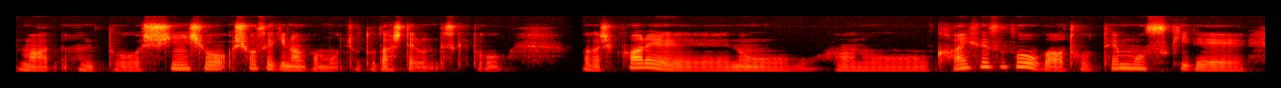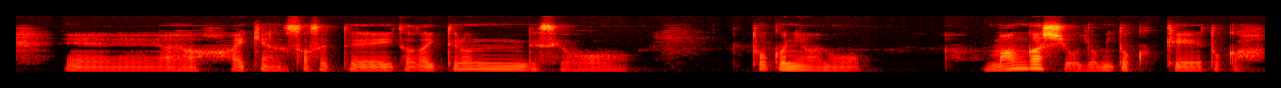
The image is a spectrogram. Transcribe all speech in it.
まあ、うんと、新書、書籍なんかもちょっと出してるんですけど、私、彼の、あの、解説動画はとても好きで、えー、拝見させていただいてるんですよ。特にあの、漫画誌を読み解く系とか、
